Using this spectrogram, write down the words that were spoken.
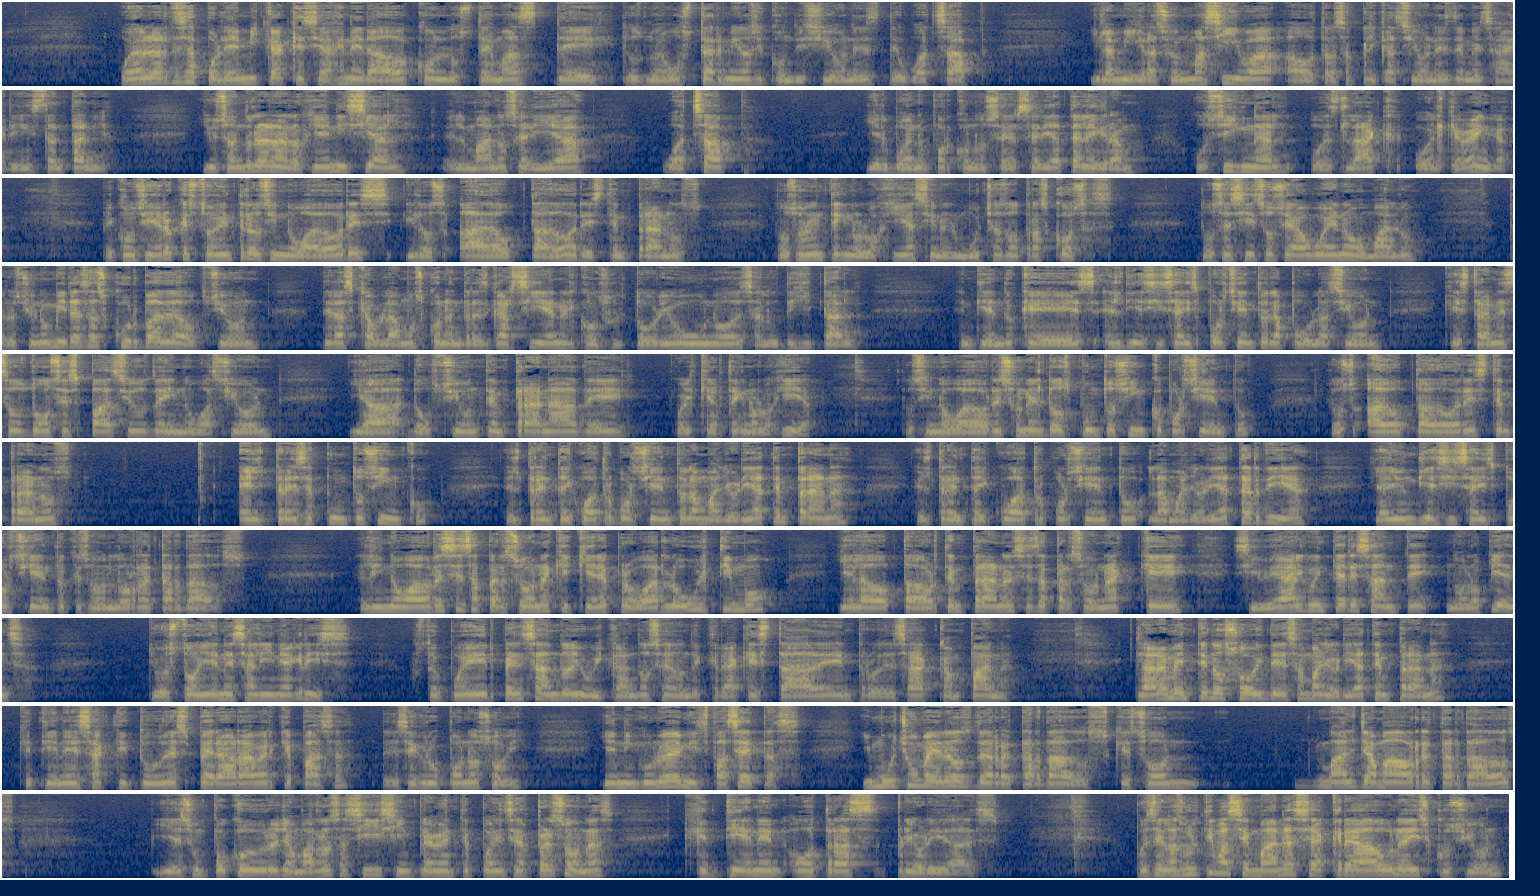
Voy a hablar de esa polémica que se ha generado con los temas de los nuevos términos y condiciones de WhatsApp y la migración masiva a otras aplicaciones de mensajería instantánea. Y usando la analogía inicial, el malo sería WhatsApp y el bueno por conocer sería Telegram o Signal o Slack o el que venga. Me considero que estoy entre los innovadores y los adoptadores tempranos, no solo en tecnología, sino en muchas otras cosas. No sé si eso sea bueno o malo, pero si uno mira esas curvas de adopción de las que hablamos con Andrés García en el consultorio 1 de salud digital, entiendo que es el 16% de la población que está en esos dos espacios de innovación y adopción temprana de cualquier tecnología. Los innovadores son el 2.5%, los adoptadores tempranos el 13.5%, el 34% la mayoría temprana, el 34% la mayoría tardía y hay un 16% que son los retardados. El innovador es esa persona que quiere probar lo último y el adoptador temprano es esa persona que si ve algo interesante no lo piensa. Yo estoy en esa línea gris. Usted puede ir pensando y ubicándose donde crea que está dentro de esa campana. Claramente no soy de esa mayoría temprana que tiene esa actitud de esperar a ver qué pasa, de ese grupo no soy, y en ninguno de mis facetas, y mucho menos de retardados, que son mal llamados retardados, y es un poco duro llamarlos así, simplemente pueden ser personas que tienen otras prioridades. Pues en las últimas semanas se ha creado una discusión,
